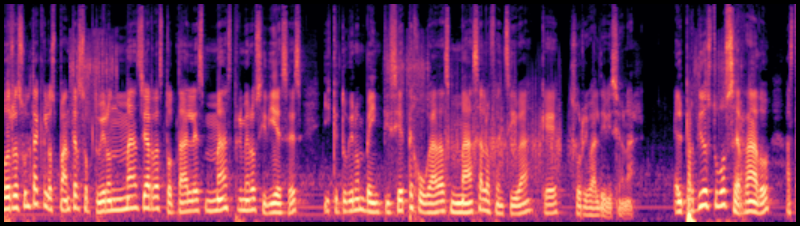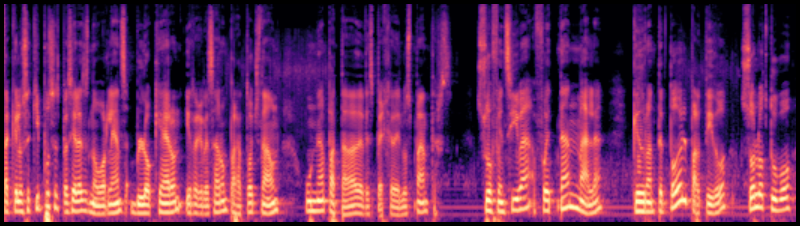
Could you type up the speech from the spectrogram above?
pues resulta que los Panthers obtuvieron más yardas totales, más primeros y dieces y que tuvieron 27 jugadas más a la ofensiva que su rival divisional. El partido estuvo cerrado hasta que los equipos especiales de Nueva Orleans bloquearon y regresaron para touchdown una patada de despeje de los Panthers. Su ofensiva fue tan mala que durante todo el partido solo tuvo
